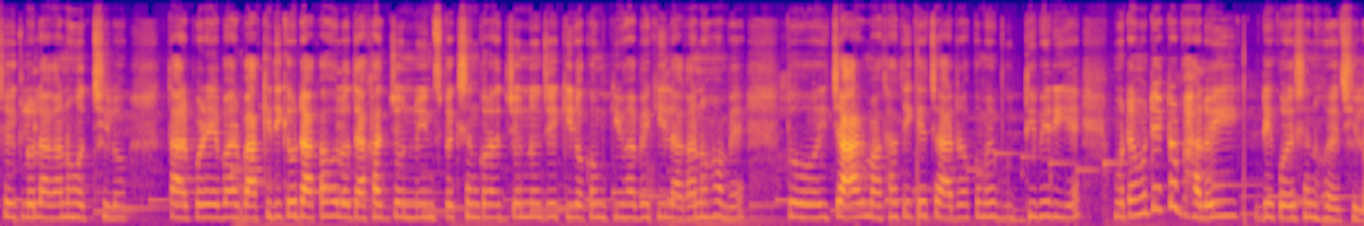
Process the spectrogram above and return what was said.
সেগুলো লাগানো হচ্ছিল। তারপরে এবার বাকি দিকেও ডাকা হলো দেখার জন্য ইন্সপেকশন করার জন্য যে কীরকম, কীভাবে কি লাগানো হবে। তো ওই চার মাথা থেকে চার রকমের বুদ্ধি বেরিয়ে মোটামুটি একটা ভালোই ডেকোরেশন হয়েছিল।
